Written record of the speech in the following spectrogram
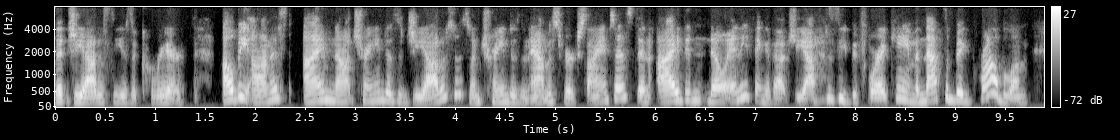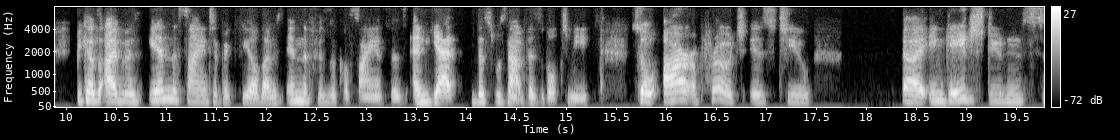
that geodesy is a career. I'll be honest, I'm not trained as a geodesist. I'm trained as an atmospheric scientist, and I didn't know anything about geodesy before I came. And that's a big problem because I was in the scientific field, I was in the physical sciences, and yet this was not visible to me. So, our approach is to uh, engage students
